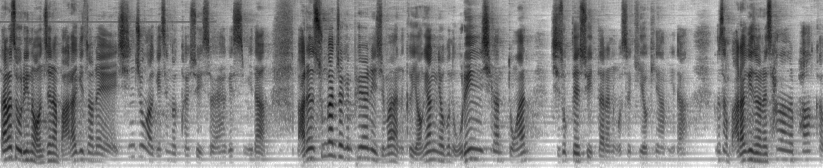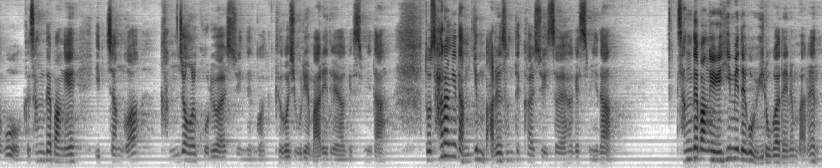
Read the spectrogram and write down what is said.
따라서 우리는 언제나 말하기 전에 신중하게 생각할 수 있어야 하겠습니다. 말은 순간적인 표현이지만 그 영향력은 오랜 시간 동안 지속될 수 있다는 것을 기억해야 합니다. 항상 말하기 전에 상황을 파악하고 그 상대방의 입장과 감정을 고려할 수 있는 것 그것이 우리의 말이 되어야겠습니다. 또 사랑이 담긴 말을 선택할 수 있어야 하겠습니다. 상대방에게 힘이 되고 위로가 되는 말은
